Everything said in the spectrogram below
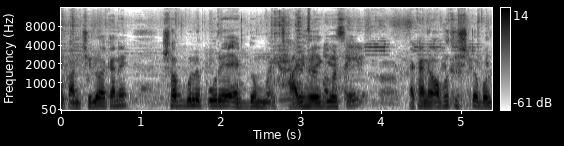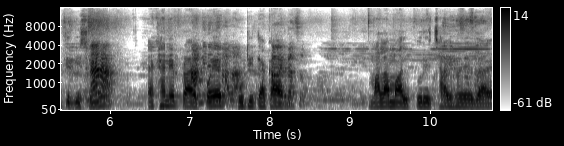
দোকান ছিল এখানে। সবগুলো পুরে একদম ছাই হয়ে গিয়েছে। এখানে অবশিষ্ট বলতে কিছু নেই। এখানে প্রায় কয়েক কোটি টাকার মালামাল পুরে ছাই হয়ে যায়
